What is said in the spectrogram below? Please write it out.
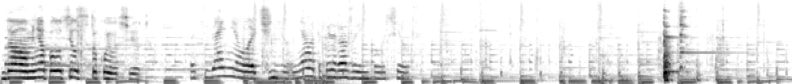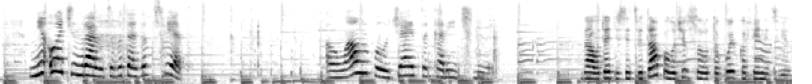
Да, у меня получился такой вот цвет. У тебя не очень. У меня вот такой розовенький получился. Мне очень нравится вот этот цвет. А у мамы получается коричневый. Да, вот эти все цвета получился вот такой кофейный цвет.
